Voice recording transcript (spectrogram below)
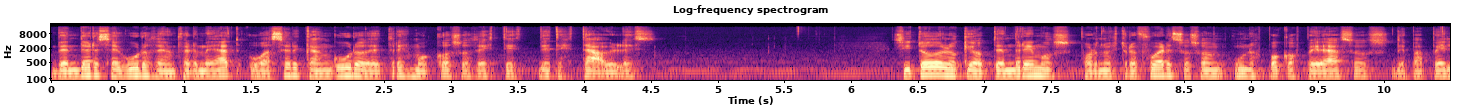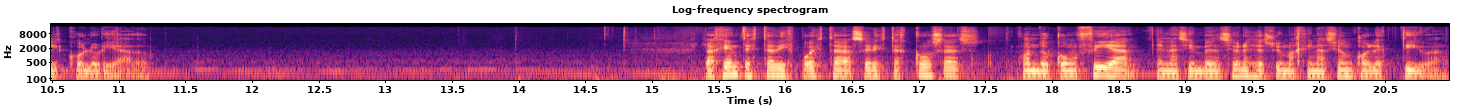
vender seguros de enfermedad o hacer canguro de tres mocosos detestables? Si todo lo que obtendremos por nuestro esfuerzo son unos pocos pedazos de papel coloreado. La gente está dispuesta a hacer estas cosas cuando confía en las invenciones de su imaginación colectiva.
